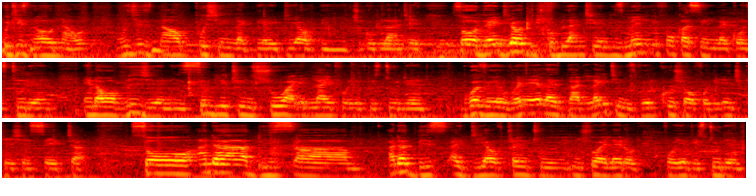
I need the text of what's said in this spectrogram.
which is now now which is now pushing like the idea of the Chigoblantian. So the idea of the Chigoblantian is mainly focusing like on student and our vision is simply to ensure a light for every student because we have realized that lighting is very crucial for the education sector. So under this um, under this idea of trying to ensure a of, for every student,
